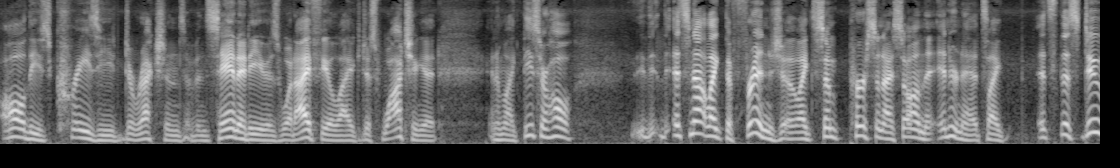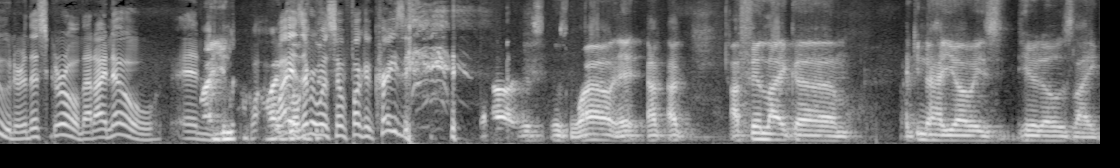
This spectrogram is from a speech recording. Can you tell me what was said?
all these crazy directions of insanity is what I feel like just watching it. And I'm like these are all it's not like the fringe uh, like some person I saw on the internet it's like it's this dude or this girl that I know. And Right, you live wh- why is everyone so fucking crazy? It's, it's wild. It, I, I I feel like um like you know how you always hear those like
